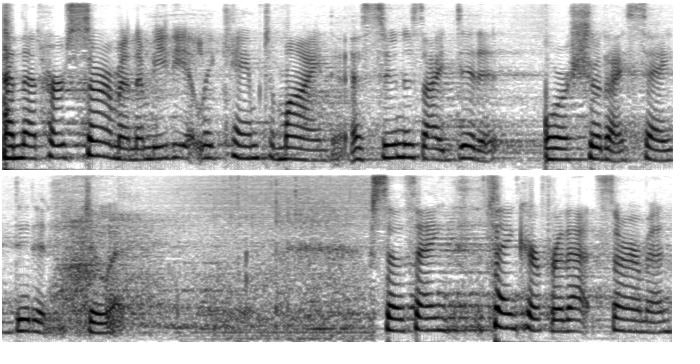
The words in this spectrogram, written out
and that her sermon immediately came to mind as soon as I did it, or should I say, didn't do it. So thank, thank her for that sermon.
